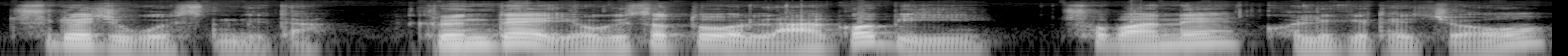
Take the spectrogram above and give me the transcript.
추려지고 있습니다. 그런데 여기서 또 락업이 초반에 걸리게 되죠.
